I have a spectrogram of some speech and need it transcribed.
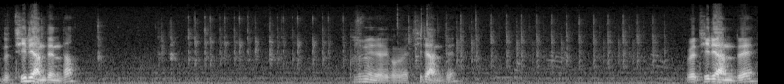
너 딜이 안 된다? 무슨 일이야 이거? 왜 딜이 안 돼? 왜 딜이 안 돼?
